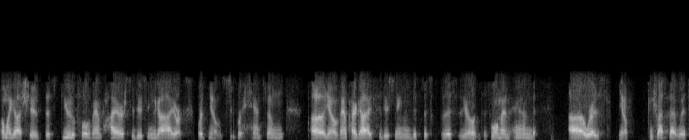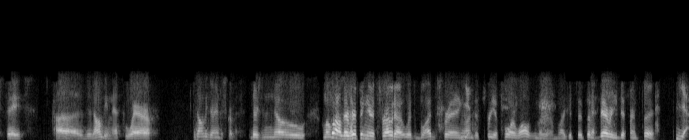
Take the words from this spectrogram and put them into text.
oh my gosh, here's this beautiful vampire seducing the guy, or or you know, super handsome, uh, you know, vampire guy seducing this this this you know this woman, and uh, whereas you know, contrast that with say uh, the zombie myth, where zombies are indiscriminate. There's no moment. Well, they're ripping your throat out with blood spraying Yeah. onto three or four walls in the room. Like it's it's a very different thing. yeah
